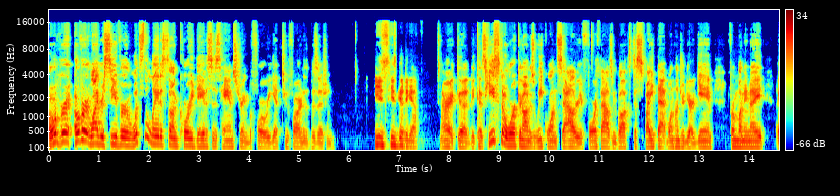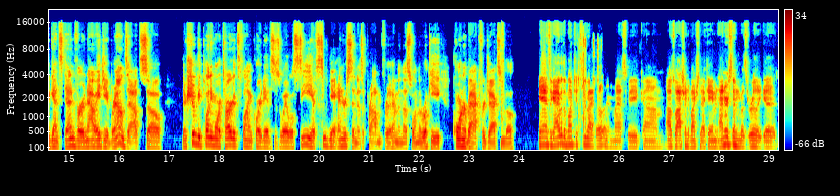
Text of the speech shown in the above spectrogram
Over over at wide receiver, what's the latest on Corey Davis's hamstring before we get too far into the position? He's he's good to go. All right, good because he's still working on his week one salary of four thousand bucks, despite that one hundred yard game from Monday night against Denver. Now AJ Brown's out, so there should be plenty more targets flying Corey Davis's way. We'll see if CJ Henderson is a problem for him in this one, the rookie cornerback for Jacksonville. Yeah, it's a guy with a bunch of T.Y. Hilton last week. Um, I was watching a bunch of that game, and Henderson was really good.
